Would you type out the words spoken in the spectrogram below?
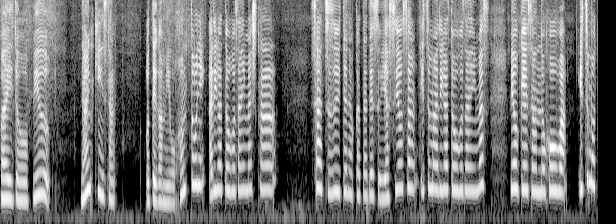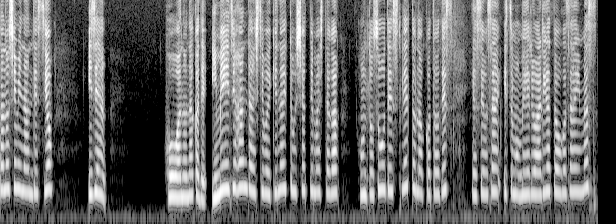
ワイドビュー南京さんお手紙を本当にありがとうございました。さあ続いての方です。安代さんいつもありがとうございます。妙慶さんの方はいつも楽しみなんですよ。以前法話の中でイメージ判断してはいけないとおっしゃってましたが、本当そうですね、とのことです。安代さん、いつもメールをありがとうございます。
